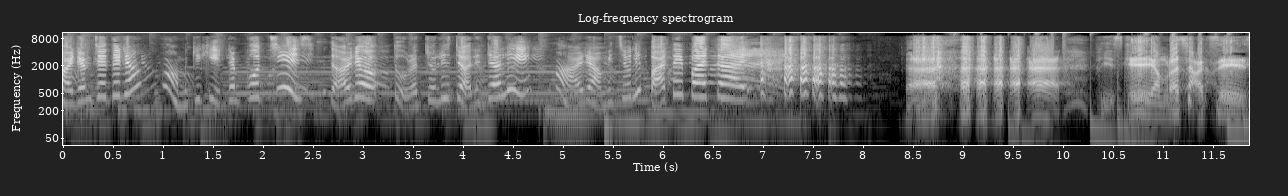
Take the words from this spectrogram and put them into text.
ম্যাডাম চাঁদেরা আমাকে কিডন্যাপ করছিস দাঁড়া, তোরা চলিস ডালে ডালে, আর আমি চলি পাতায় পাতায়। ফিসকে, আমরা সাকসেস।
